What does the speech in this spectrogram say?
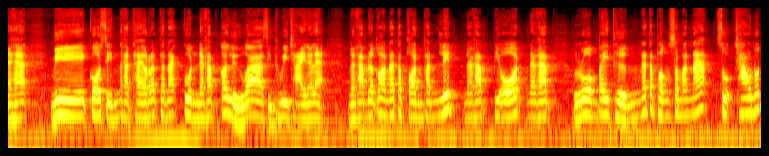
นะฮะ มีโกศินทร์หัตไทยรัตนกุลนะครับ ก็หรือว่าสินทวีชัยนั่นแหละนะครับ แล้วก็นัทพรพันลิศนะครับ พี่โอ๊ตนะครับ รวมไปถึงนัทพงศ์สมณะ สุชาวนุช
